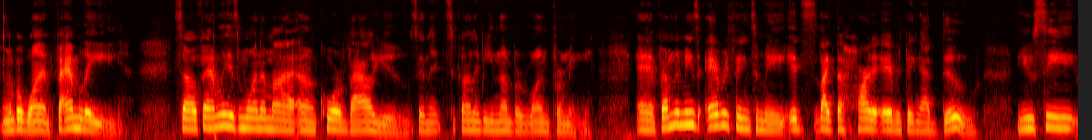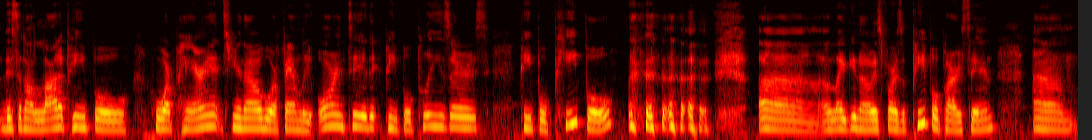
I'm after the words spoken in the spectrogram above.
Number one, family. So, family is one of my uh, core values, and it's going to be number one for me. And family means everything to me. It's like the heart of everything I do. You see this in a lot of people who are parents, you know, who are family oriented, people pleasers, people people. uh, like, you know, as far as a people person, um,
